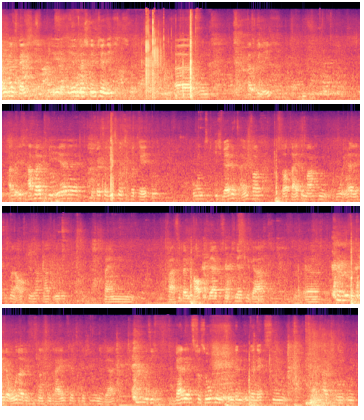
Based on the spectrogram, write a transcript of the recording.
haben ganz recht. Irgendwas stimmt hier nicht. Äh, und das bin ich. Also ich habe halt die Ehre, Professor Liesmann zu vertreten. Und ich werde jetzt einfach dort weitermachen, wo er letztes Mal aufgehört hat, nämlich beim, quasi beim Hauptwerk von Kierkegaard, äh, Reda Oder, dieses 1943 erschienene Werk. Also ich werde jetzt versuchen, in, den, in den nächsten zweieinhalb Stunden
